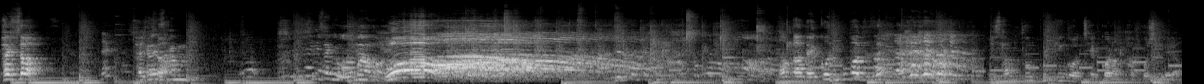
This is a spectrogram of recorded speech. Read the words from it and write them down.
83. 네? 83. 83. 신세계 5만 원. 와! 어, 나내 거좀 뽑아줄래? 이 상품 뽑힌 거 제 거랑 바꾸실래요?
